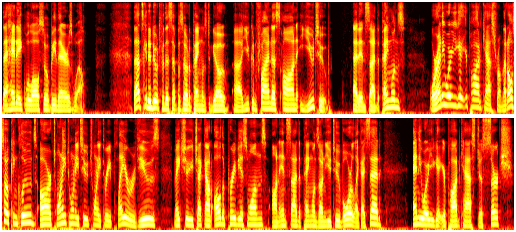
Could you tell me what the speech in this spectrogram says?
the headache will also be there as well. That's going to do it for this episode of Penguins to Go. Uh, you can find us on YouTube at Inside the Penguins or anywhere you get your podcast from. That also concludes our 2022 23 player reviews. Make sure you check out all the previous ones on Inside the Penguins on YouTube, or like I said, anywhere you get your podcast, just search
